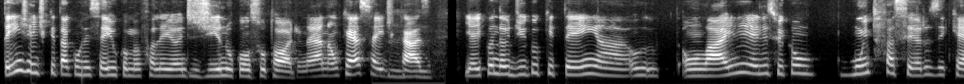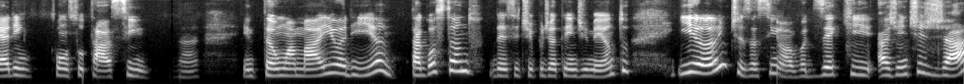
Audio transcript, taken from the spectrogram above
tem gente que está com receio, como eu falei antes, de ir no consultório, né? Não quer sair de uhum. casa. E aí, quando eu digo que tem a, o online, eles ficam muito faceiros e querem consultar assim, né? Então, a maioria está gostando desse tipo de atendimento. E antes, assim, ó, vou dizer que a gente já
